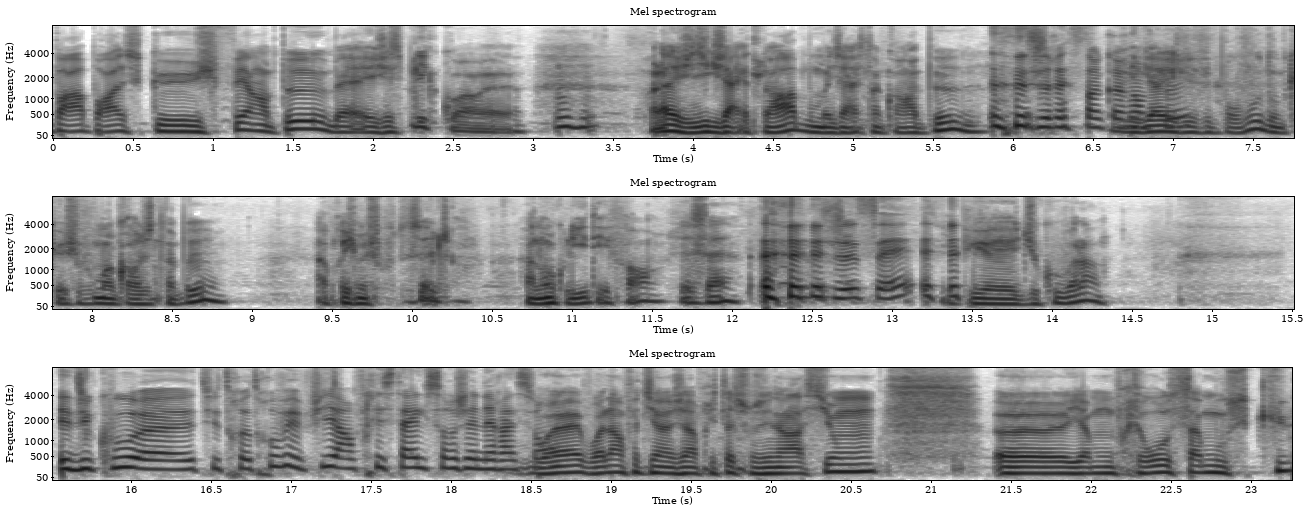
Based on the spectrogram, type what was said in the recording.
par rapport à ce que je fais un peu, ben, j'explique quoi. Mhm. Voilà, j'ai dit que j'arrête le rap. Bon, mais j'y reste encore un peu. je reste encore Les un gars, peu. je l'ai fait pour vous, donc je vous encore juste un peu. Après, je me trouve tout seul, tu vois. Un oncle, il était fort, je sais. je sais. Et puis, euh, du coup, voilà. Et du coup, euh, tu te retrouves et puis un freestyle sur Génération. Ouais, voilà, en fait, j'ai un freestyle sur Génération. Euh, il y a mon frérot Samouscu,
